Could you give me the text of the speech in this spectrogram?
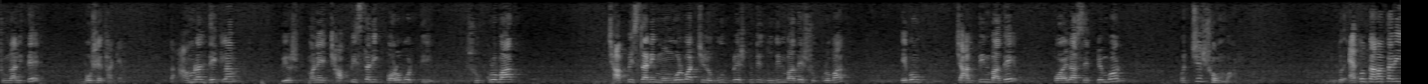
শুনানিতে বসে থাকেন। তা আমরা দেখলাম মানে ছাব্বিশ তারিখ পরবর্তী শুক্রবার ছাব্বিশ তারিখ মঙ্গলবার ছিল বুধ বৃহস্পতি দুদিন বাদে শুক্রবার এবং চার দিন বাদে পয়লা সেপ্টেম্বর হচ্ছে সোমবার। কিন্তু এত তাড়াতাড়ি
